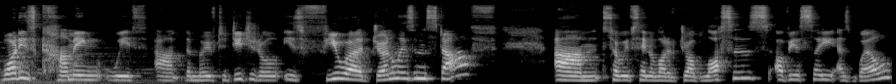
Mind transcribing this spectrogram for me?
What is coming with um, the move to digital is fewer journalism staff. Um, so we've seen a lot of job losses, obviously, as well.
